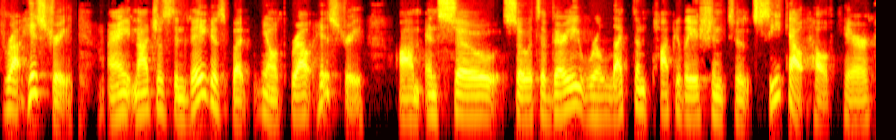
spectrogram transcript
throughout history, right? Not just in Vegas, but you know throughout history. Um, and so, so it's a very reluctant population to seek out healthcare,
